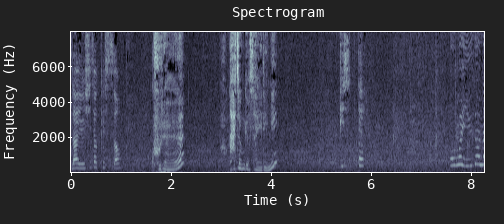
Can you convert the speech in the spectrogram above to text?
나 일 시작했어. 그래? 가정교사 일이니? 비슷해. 어머 인선아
